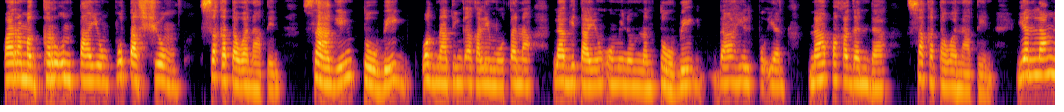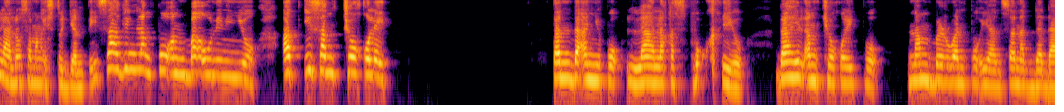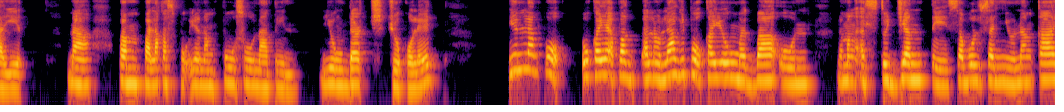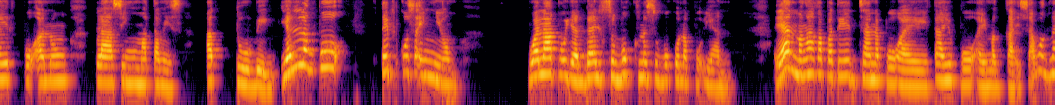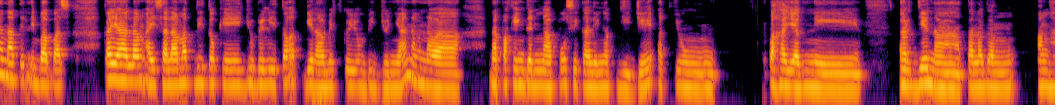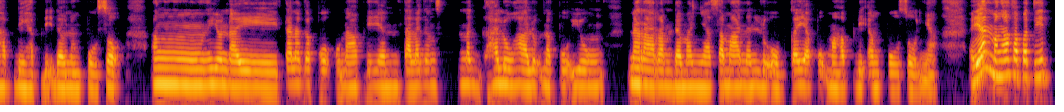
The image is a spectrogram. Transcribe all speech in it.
para magkaroon tayong potassium sa katawan natin. Saging, tubig, 'wag nating kakalimutan na lagi tayong uminom ng tubig dahil po 'yan napakaganda sa katawan natin. 'Yan lang lalo sa mga estudyante, saging lang po ang baunin ninyo at isang chocolate. Tandaan niyo po, lalakas po kayo dahil ang chocolate po, number one po 'yan sa nagda-diet na pampalakas po 'yan ng puso natin, yung dark chocolate. 'Yun lang po o kaya 'pag ano, lagi po kayong magbaon ng mga estudyante sa bulsa niyo ng kahit po anong klaseng matamis at tubig. 'Yan lang po, tip ko sa inyo. Wala po 'yan dahil subok na subok ko na po 'yan. Ayan mga kapatid, sana po ay tayo po ay magkaisa, 'wag na natin ibabas. Kaya lang ay salamat dito kay Jovelito at ginamit ko yung video niya na na napakinggan nga po si Kalingap GJ at yung pahayag ni Arjen na talagang ang hapdi-hapdi daw ng puso. Ang yun ay talaga po kung yan, talagang naghalo-halo na po yung nararamdaman niya, sama ng loob, kaya po mahapdi ang puso niya. Ayan mga kapatid,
